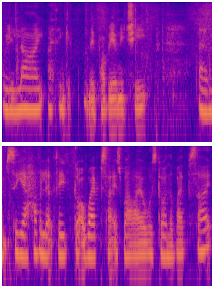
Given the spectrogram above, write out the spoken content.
really light. I think they're probably only cheap. Um, so yeah have a look. They've got a website as well. I always go on the website.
